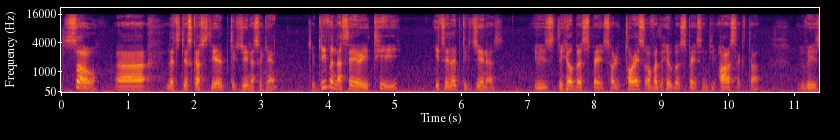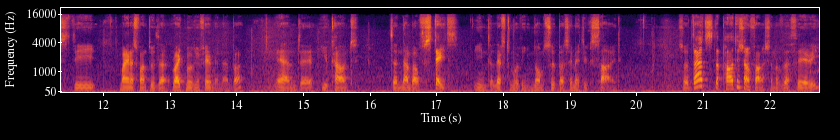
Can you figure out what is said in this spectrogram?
So uh, let's discuss the elliptic genus again. So given a theory T, its elliptic genus is the Hilbert space, sorry, torus over the Hilbert space in the R sector with the minus 1 to the right moving fermion number and uh, you count the number of states in the left moving non-supersymmetric side. So that's the partition function of the theory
